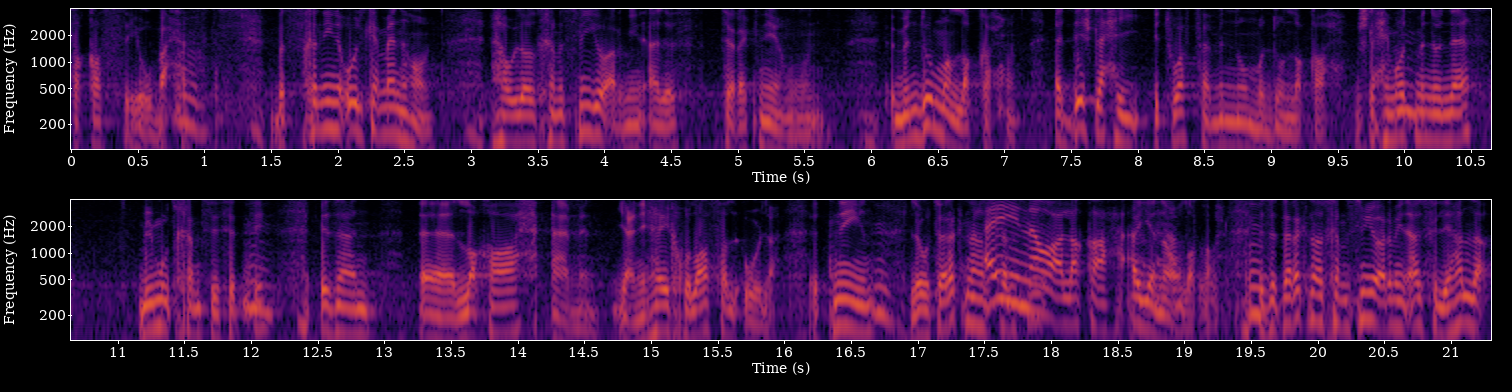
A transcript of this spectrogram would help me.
تقصي وبحث. م. بس خليني أقول كمان هون هول ال 540 ألف تركناهم من دون ما نلقحهم. قديش رح يتوفى منهم من دون لقاح؟ مش رح يموت منه الناس؟ بيموت خمسة ستة؟ إذا لقاح آمن. يعني هي خلاصة الأولى. اثنين لو تركنا أي نوع لقاح؟ أي نوع لقاح. إذا تركنا ال 540 ألف اللي هلأ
